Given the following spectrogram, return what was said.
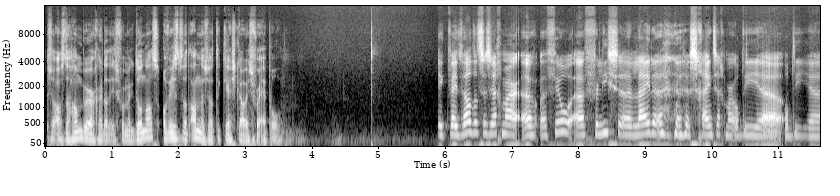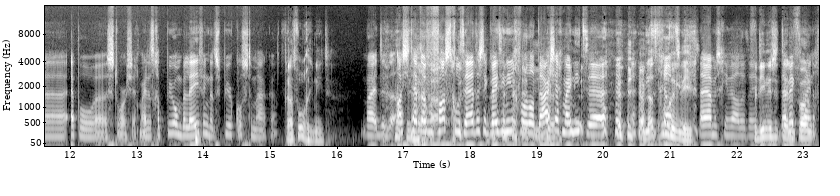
Zoals de hamburger dat is voor McDonald's? Of is het wat anders wat de cash cow is voor Apple? Ik weet wel dat ze zeg maar eh, veel eh, verlies eh, lijden schijnt zeg maar op die, eh, op die eh, Apple eh, store zeg maar. Dat gaat puur om beleving, dat is puur kosten maken. Dat vroeg ik niet. Maar de- als je het hebt over vastgoed, hè, dus ik weet in ieder geval dat daar zeg maar niet. eh niet dat vroeg ik niet. Nou ja, misschien wel. Dat Verdienen ze, niet. Daar weet ik te telefoon, weinig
